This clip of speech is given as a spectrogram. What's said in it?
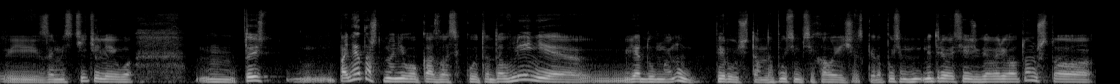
и заместителя его, то есть понятно, что на него оказывалось какое-то давление, я думаю, ну, в первую очередь, там, допустим, психологическое. Допустим, Дмитрий Васильевич говорил о том, что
